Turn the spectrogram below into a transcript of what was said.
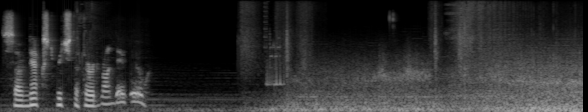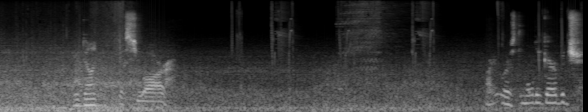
So next, reach the third rendezvous. You done? Yes, you are. Alright, where's the moldy garbage?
